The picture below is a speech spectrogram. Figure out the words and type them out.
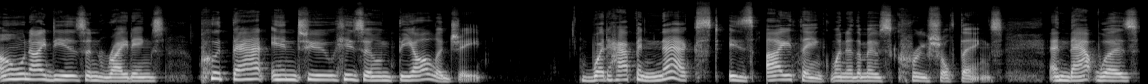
own ideas and writings, put that into his own theology. What happened next is, I think, one of the most crucial things, and that was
